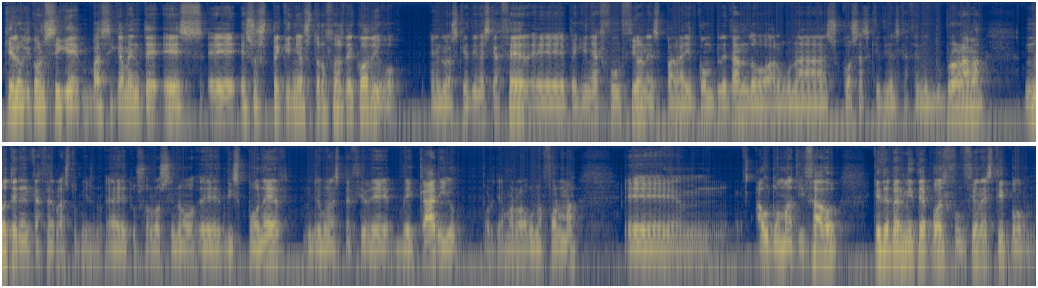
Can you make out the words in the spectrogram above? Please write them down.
que lo que consigue básicamente es eh, esos pequeños trozos de código en los que tienes que hacer eh, pequeñas funciones para ir completando algunas cosas que tienes que hacer en tu programa, no tener que hacerlas tú, mismo, eh, tú solo, sino eh, disponer de una especie de becario, por llamarlo de alguna forma, automatizado, que te permite pues funciones tipo,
